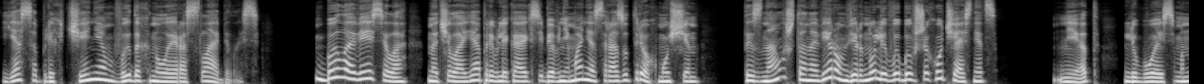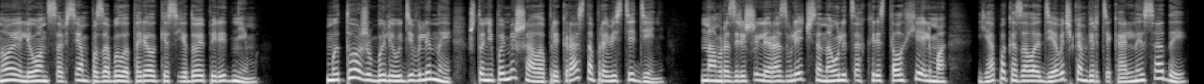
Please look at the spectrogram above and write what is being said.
я с облегчением выдохнула и расслабилась. «Было весело», — начала я, привлекая к себе внимание сразу трех мужчин. «Ты знал, что на Верум вернули выбывших участниц?» «Нет», — любуясь мной, или он совсем позабыл о тарелке с едой перед ним. Мы тоже были удивлены, что не помешало прекрасно провести день. Нам разрешили развлечься на улицах Кристалхельма. Я показала девочкам вертикальные сады.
